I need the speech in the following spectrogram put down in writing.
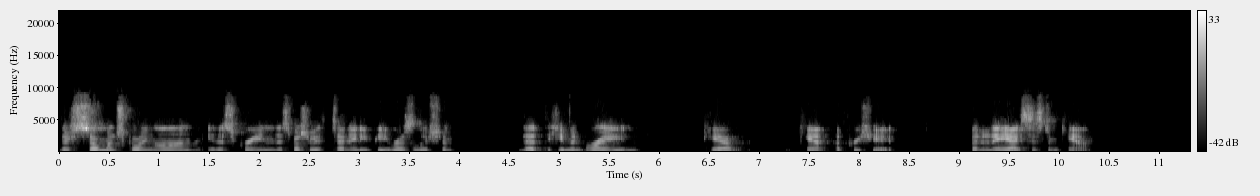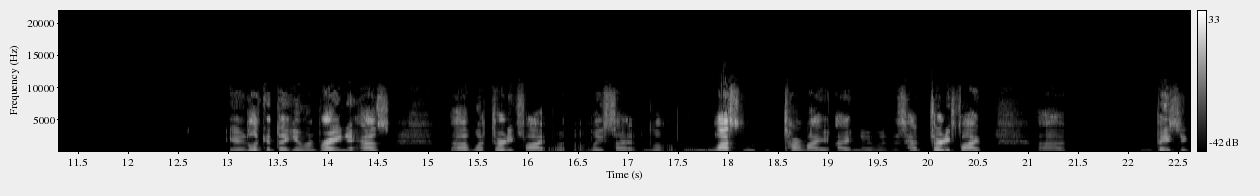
there's so much going on in a screen, especially with 1080p resolution, that the human brain can't can't appreciate, but an AI system can. You look at the human brain; it has uh, what 35 at least I, the last term I, I knew it has had 35 uh, basic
